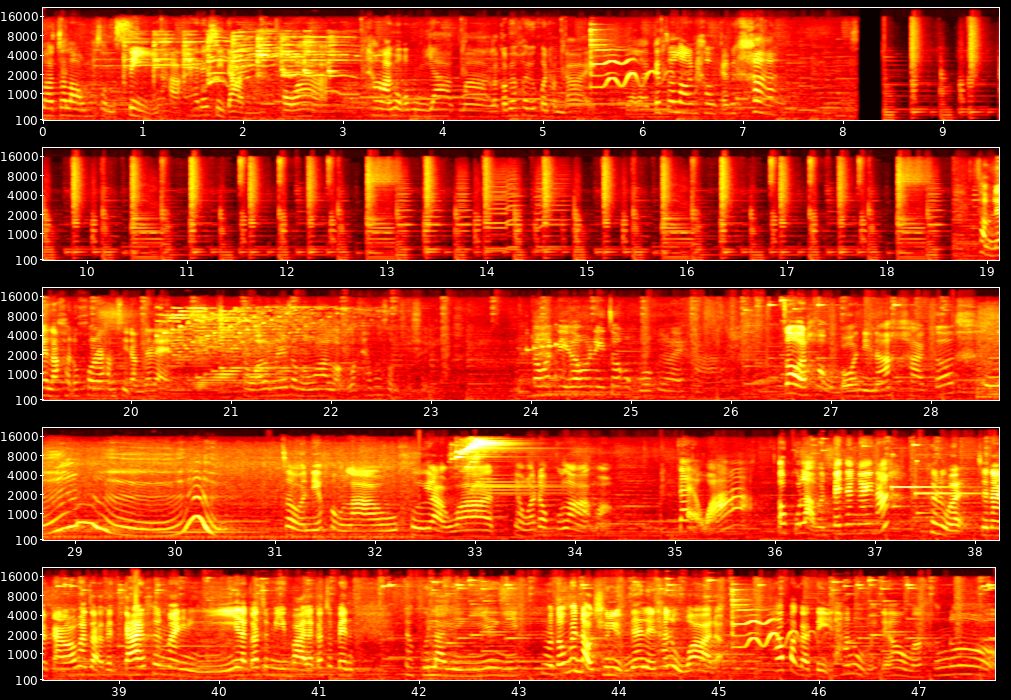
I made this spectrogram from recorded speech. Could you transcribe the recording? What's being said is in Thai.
เราจะลองผสมสีค่ะ ให้ได้สีดำเพราะว่าทางร้านบอกว่ามันยากมาก แล้วก็ไม่ค่อยมีคนทำได้แล้วเราก็จะลองทำกันค่ะ สำเร็จแล้วค่ะทุกคนเราทำสีดำได้แหละแต่ว่าเราไม่ได้จะมาวาดหรอกเราแค่ผสมเฉยแล้ววันนี้แล้ววันนี้โจทย์ของโบคืออะไรคะ ๆโจทย์ของโบวันนี้นะคะก็คือโจทย์วันนี้ของเราคืออยากวาดอยากวาดดอกกุหลาบอะแต่ว่าดอกกุหลาบมันเป็นยังไงนะคือหนูอะจินตนาการว่ามันจะเป็นก้านขึ้นมาอย่างนี้ แล้วก็จะมีใบแล้วก็จะเป็นดอกกุหลาบอย่างนี้อย่างนี้ มันต้องเป็นดอกทิวลิปแน่เลยถ้าหนูวาดอะถ้าปกติถ้าหนูไม่ได้ออกมาข้างนอก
